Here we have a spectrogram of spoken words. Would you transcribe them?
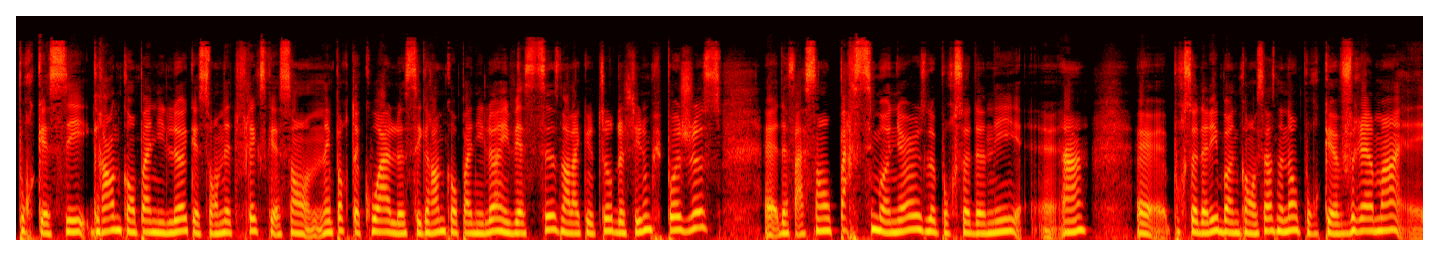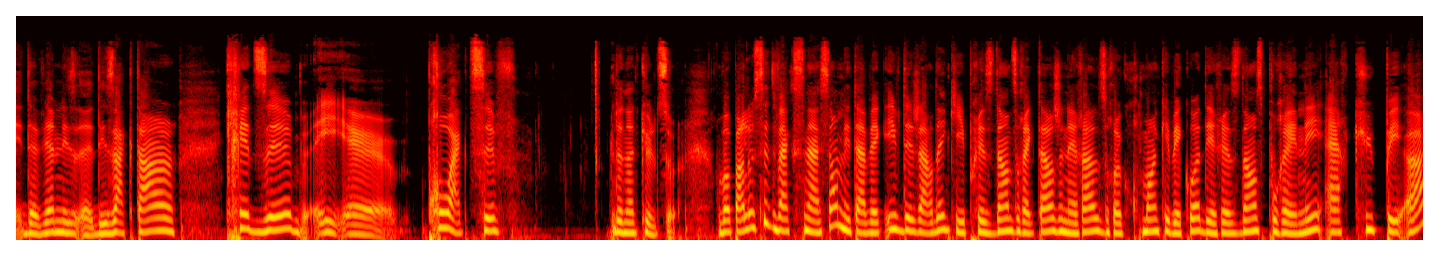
pour que ces grandes compagnies-là, que sont Netflix, que sont n'importe quoi, là, ces grandes compagnies-là investissent dans la culture de chez nous, puis pas juste de façon parcimonieuse là, pour se donner, hein, pour se donner bonne conscience. Non, non, pour que vraiment ils deviennent euh, des acteurs crédibles et euh, proactifs de notre culture. On va parler aussi de vaccination. On est avec Yves Desjardins, qui est président directeur général du regroupement québécois des résidences pour aînés, RQPA,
